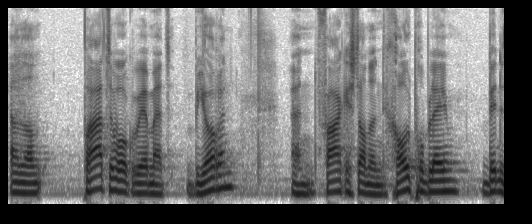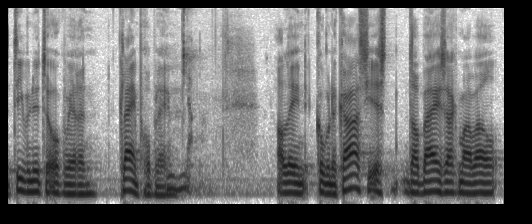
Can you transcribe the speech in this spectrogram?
En dan praten we ook weer met Bjorn. En vaak is dan een groot probleem binnen 10 minuten ook weer een klein probleem. Ja. Alleen communicatie is daarbij zeg maar wel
